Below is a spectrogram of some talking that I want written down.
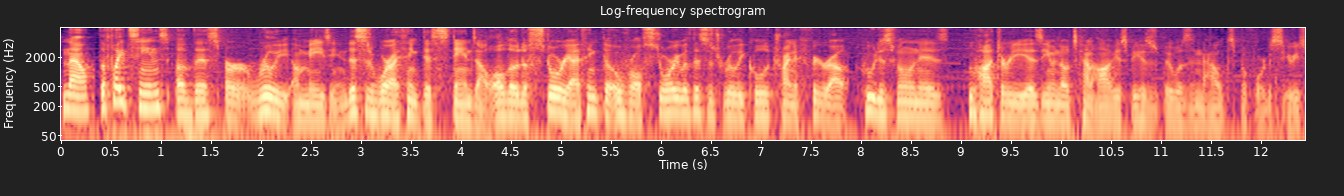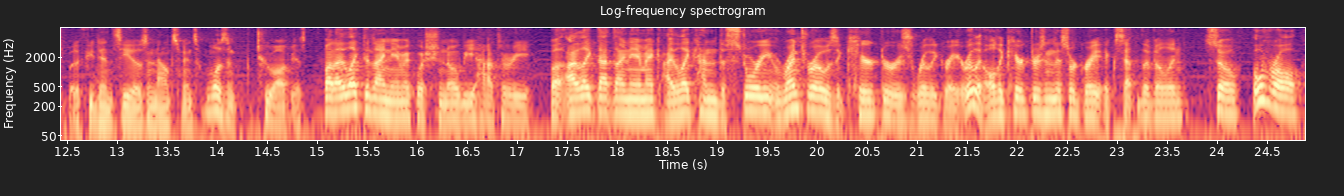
Now, the fight scenes of this are really amazing. This is where I think this stands out. Although the story, I think the overall story with this is really cool, trying to figure out who this villain is, who Hattori is, even though it's kind of obvious because it was announced before the series. But if you didn't see those announcements, it wasn't too obvious. But I like the dynamic with Shinobi, Hattori. But I like that dynamic. I like kind of the story. Rentaro as a character is really great. Really, all the characters in this are great except the villain. So overall,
